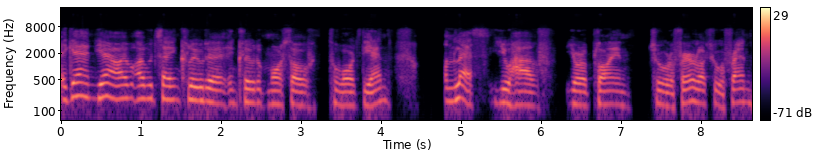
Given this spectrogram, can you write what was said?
Again, yeah, I, I would say include a, include it more so towards the end, unless you have you're applying through a referral or through a friend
